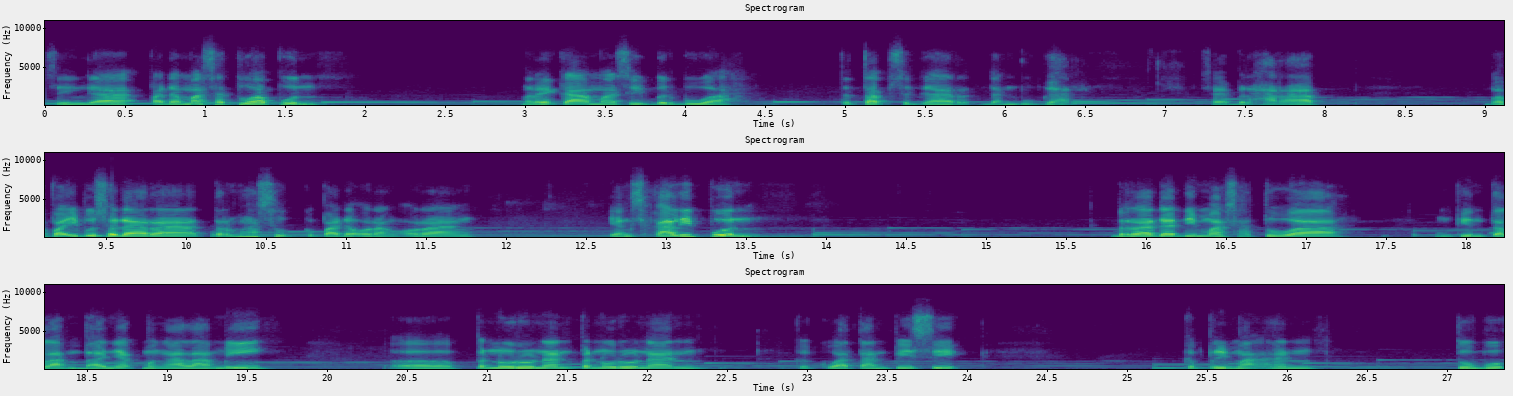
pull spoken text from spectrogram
Sehingga pada masa tua pun mereka masih berbuah tetap segar dan bugar. Saya berharap Bapak Ibu Saudara termasuk kepada orang-orang yang sekalipun berada di masa tua mungkin telah banyak mengalami penurunan-penurunan kekuatan fisik, keprimaan tubuh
